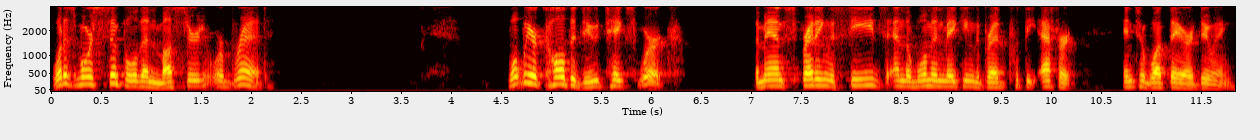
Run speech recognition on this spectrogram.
What is more simple than mustard or bread? What we are called to do takes work. The man spreading the seeds and the woman making the bread put the effort into what they are doing.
